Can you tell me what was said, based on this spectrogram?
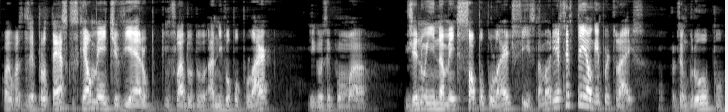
como é que eu posso dizer? Protestos que realmente vieram inflado do, a nível popular. Digamos assim, uma. Genuinamente só popular é difícil. Na maioria sempre tem alguém por trás. Por exemplo, grupo,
